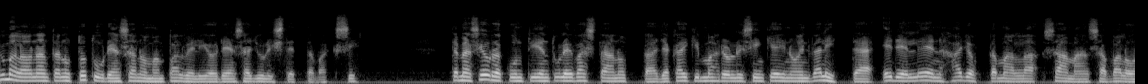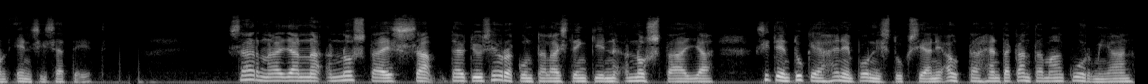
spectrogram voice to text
Jumala on antanut totuuden sanoman palvelijoidensa julistettavaksi. Tämä seurakuntien tulee vastaanottaa ja kaikki mahdollisin keinoin välittää edelleen hajottamalla saamansa valon ensisäteet. Saarnaajan nostaessa täytyy seurakuntalaistenkin nostaa ja siten tukea hänen ponnistuksiaan ja auttaa häntä kantamaan kuormiaan.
